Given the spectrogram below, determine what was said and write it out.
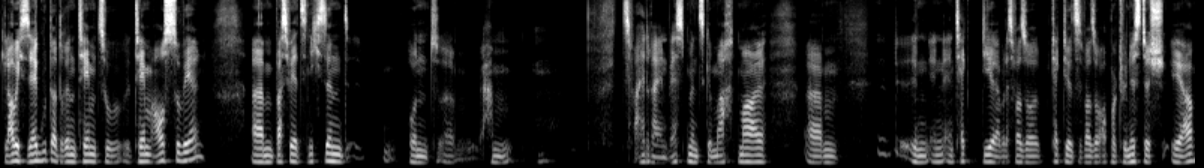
glaube ich, sehr gut da drin, Themen, zu, Themen auszuwählen. Ähm, was wir jetzt nicht sind, und ähm, haben zwei, drei Investments gemacht mal ähm, in, in, in Tech-Deal, aber das war so, Tech-Deals, das war so opportunistisch eher.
